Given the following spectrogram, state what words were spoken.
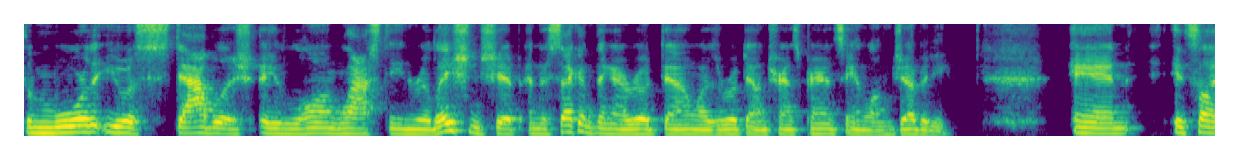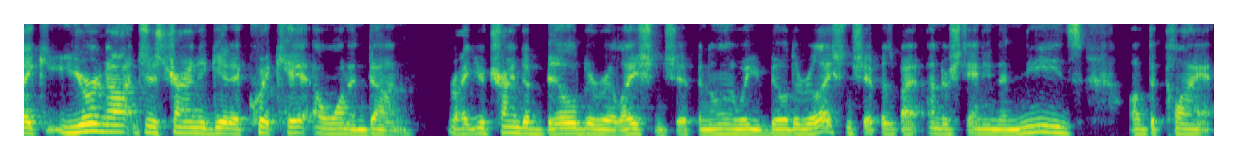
the more that you establish a long lasting relationship. And the second thing I wrote down was I wrote down transparency and longevity. And it's like you're not just trying to get a quick hit, a one and done right? You're trying to build a relationship. And the only way you build a relationship is by understanding the needs of the client,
